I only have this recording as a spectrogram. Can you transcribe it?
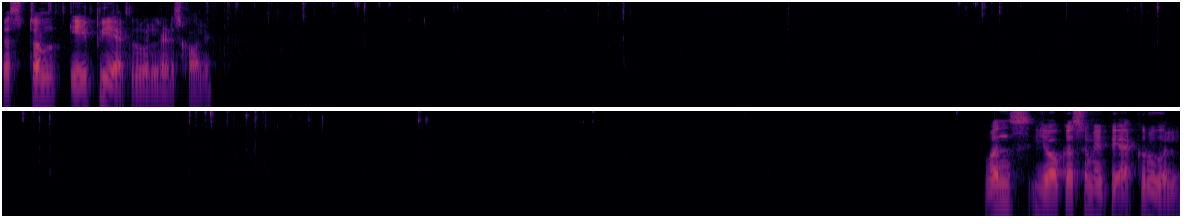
custom AP accrual let us call it. Once your custom API accrual,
